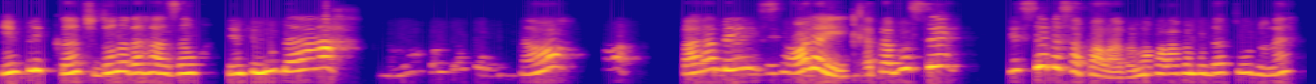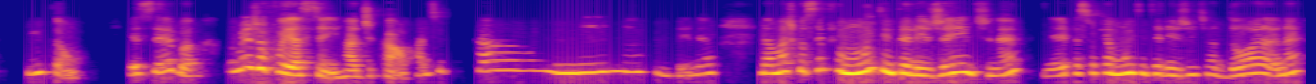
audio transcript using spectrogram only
implicante, dona da razão. Tenho que mudar. Oh, parabéns. Olha aí, é para você. Receba essa palavra. Uma palavra muda tudo, né? Então, receba. Também já fui assim, radical. Radical, menina, entendeu? Ainda mais que eu sempre fui muito inteligente, né? E aí a pessoa que é muito inteligente adora, né?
